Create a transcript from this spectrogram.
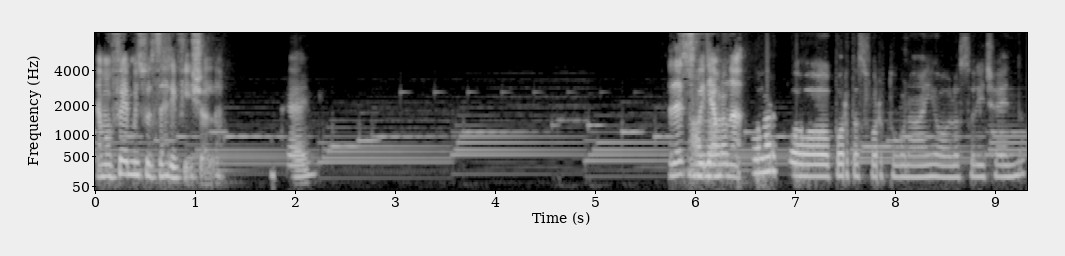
Siamo fermi sul sacrificial. Ok. Adesso Allora, vediamo una... quarto porta sfortuna, io lo sto dicendo.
